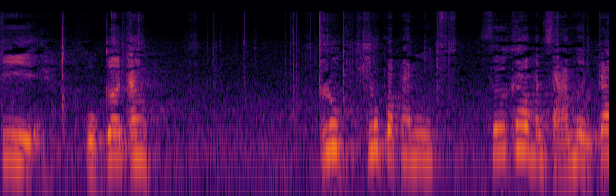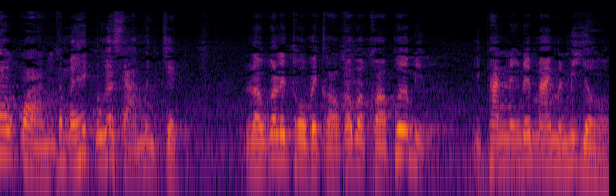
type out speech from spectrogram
ที่ Google อ้าวลูกลูกประพันธ์ซื้อเข้ามันสามหมื่นเก้ากว่านี่ทำไมให้กูก็สามหมื่นเจ็ดเราก็เลยโทรไปขอเขาว่าขอเพิ่มอีกอีกพันหนึ่งได้ไหมมันไม่ยอม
